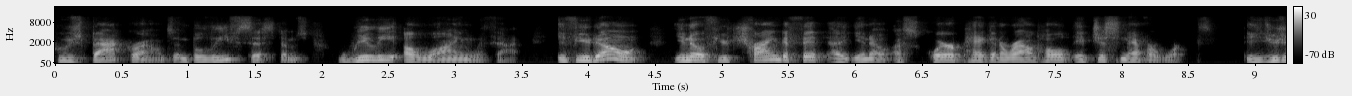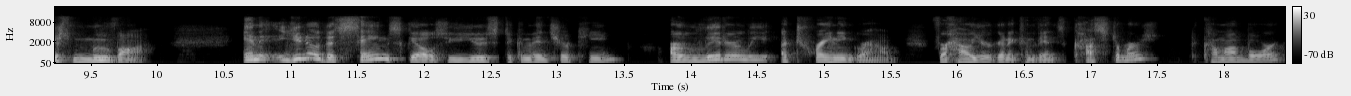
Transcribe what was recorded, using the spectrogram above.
whose backgrounds and belief systems really align with that. If you don't, you know, if you're trying to fit a, you know, a square peg in a round hole, it just never works. You just move on. And you know, the same skills you use to convince your team are literally a training ground for how you're going to convince customers come on board.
